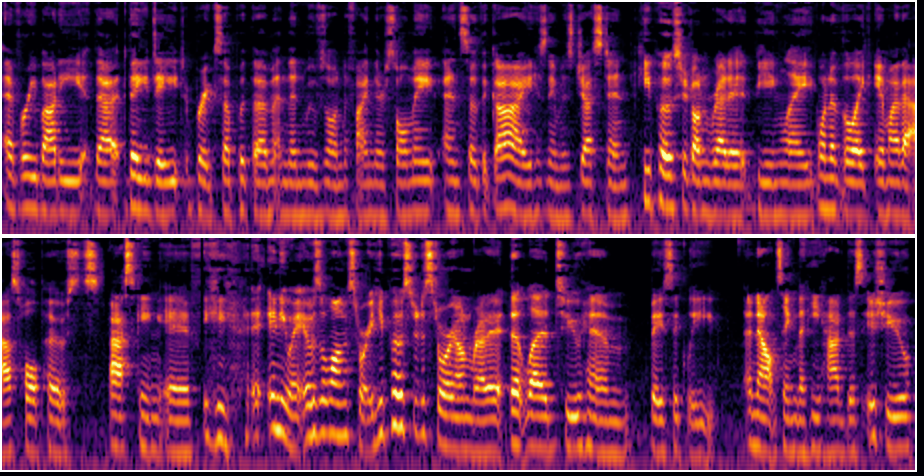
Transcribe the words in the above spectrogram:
everybody that they date breaks up with them and then moves on to find their soulmate. And so the guy, his name is Justin, he posted on Reddit being like one of the like, Am I the asshole posts asking if he, anyway, it was a long story. He posted a story on Reddit that led to him basically announcing that he had this issue.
